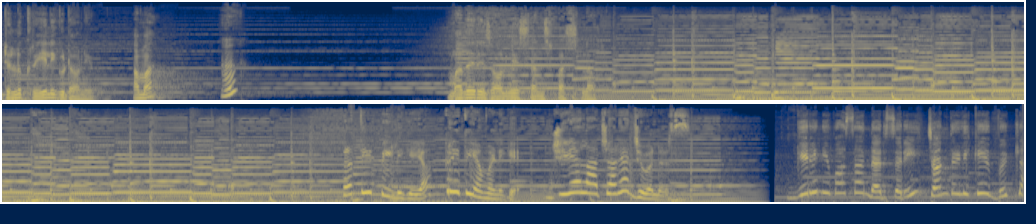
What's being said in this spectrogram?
It look really good on you ಅಮ್ಮ ಹ? Mother is always sons first love ಪ್ರತಿ ಪೀಳಿಗೆಯ ಪ್ರೀತಿಯ ಮಳಿಗೆ GL Acharya jewellers Girinivasa nursery Chandalike Vitla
